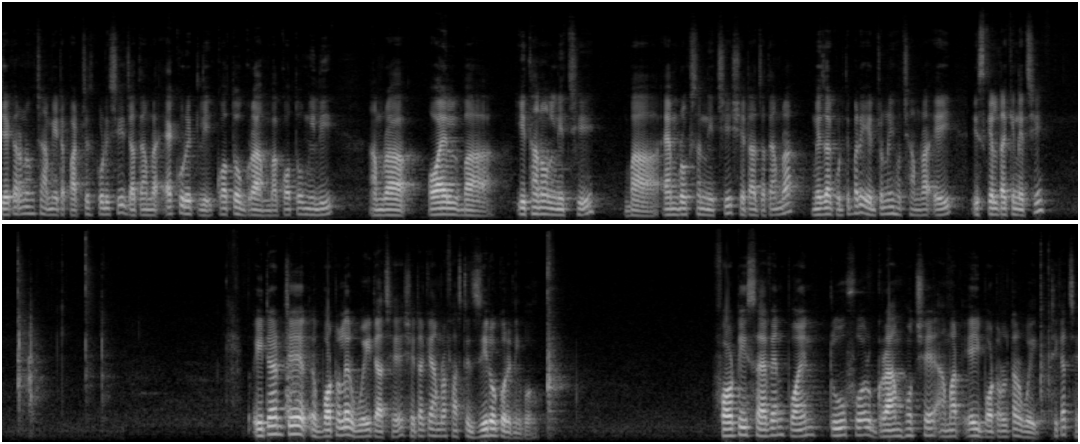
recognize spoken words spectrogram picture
যে কারণে হচ্ছে আমি এটা পারচেস করেছি, যাতে আমরা অ্যাকুরেটলি কত গ্রাম বা কত মিলি আমরা অয়েল বা ইথানল নিচ্ছি বা অ্যামব্রক্সান নিচ্ছি, সেটা যাতে আমরা মেজার করতে পারি। এর জন্যই হচ্ছে আমরা এই স্কেলটা কিনেছি এইটার যে বটলের ওয়েট আছে, সেটাকে আমরা ফার্স্টে জিরো করে নিব। Forty seven point two four gram হচ্ছে আমার এই বটলটার ওয়েট ঠিক আছে?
